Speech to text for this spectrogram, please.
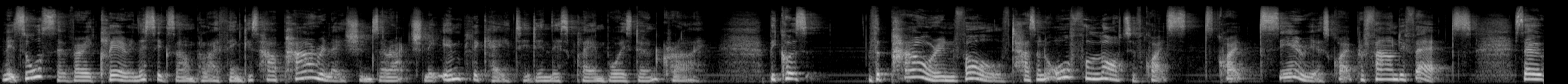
And it's also very clear in this example, I think, is how power relations are actually implicated in this claim boys don't cry. Because the power involved has an awful lot of quite quite serious, quite profound effects. So,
